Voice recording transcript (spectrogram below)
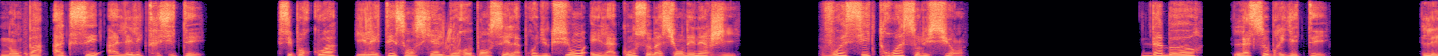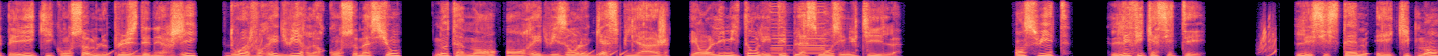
n'ont pas accès à l'électricité. C'est pourquoi il est essentiel de repenser la production et la consommation d'énergie. Voici trois solutions. D'abord, la sobriété. Les pays qui consomment le plus d'énergie doivent réduire leur consommation, notamment en réduisant le gaspillage et en limitant les déplacements inutiles. Ensuite, l'efficacité. Les systèmes et équipements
